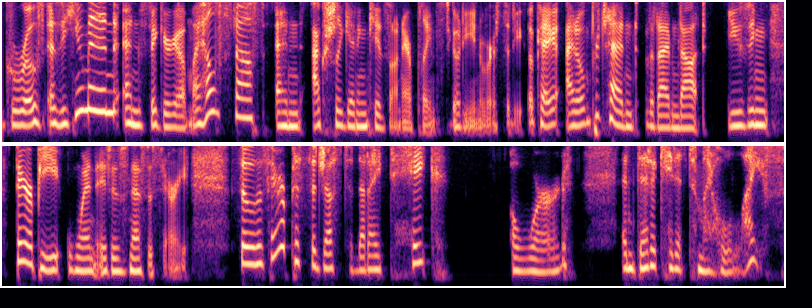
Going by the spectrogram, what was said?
growth as a human and figuring out my health stuff and actually getting kids on airplanes to go to university. Okay. I don't pretend that I'm not using therapy when it is necessary. So the therapist suggested that I take a word and dedicate it to my whole life.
